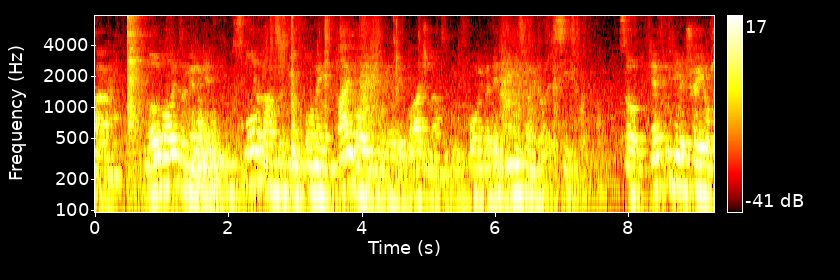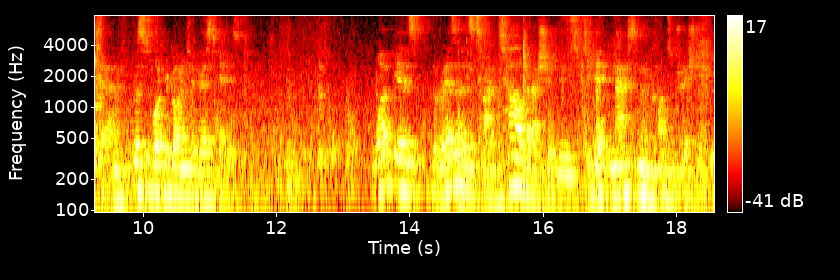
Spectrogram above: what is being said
um, low volumes, I'm going to get small amounts of B forming, high volumes, I'm going to get large amounts of B forming, but then B is going to go to C. So definitely a trade-off there, and this is what we're going to investigate. What is the residence time, tau, that I should use to get maximum concentration of B?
